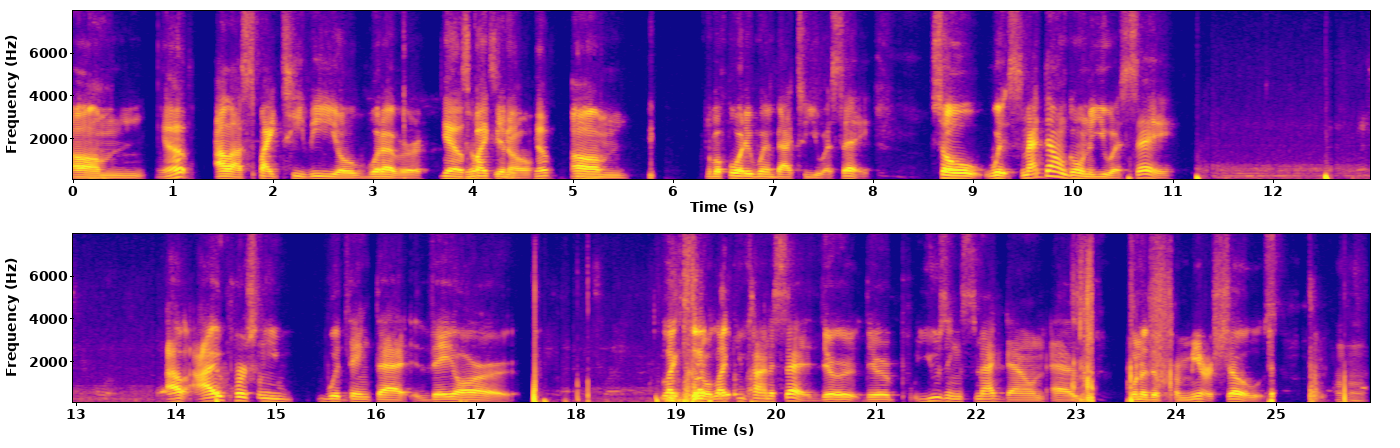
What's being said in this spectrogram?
um yep a la Spike TV or whatever. yeah it was Yep, spike you TV. know, yep mhm. Um before they went back to USA. So with SmackDown going to USA, I, I personally would think that they are like you know, like you kind of said, they're they're using SmackDown as one of the premier shows. Mhm.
